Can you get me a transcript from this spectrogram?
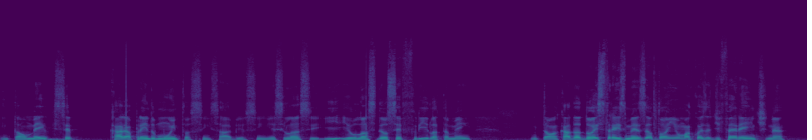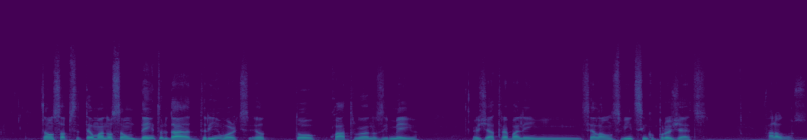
Então, meio que você Cara, eu aprendo muito, assim, sabe? Assim, esse lance. E, e o lance de eu ser frila também. Então, a cada dois, três meses eu tô em uma coisa diferente, né? Então, só pra você ter uma noção, dentro da DreamWorks, eu tô quatro anos e meio. Eu já trabalhei em, sei lá, uns 25 projetos. Fala alguns.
